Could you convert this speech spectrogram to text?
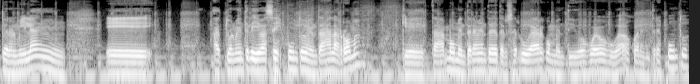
pero el Milan eh, actualmente le lleva 6 puntos de ventaja a la Roma, que está momentáneamente de tercer lugar con 22 juegos jugados, 43 puntos.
